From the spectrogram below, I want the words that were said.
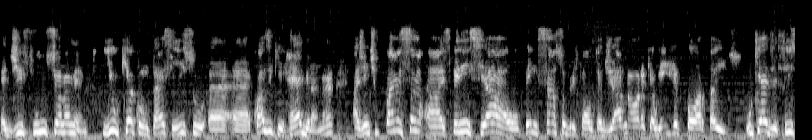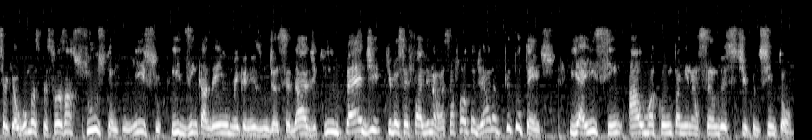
é de funcionamento. E o que acontece, isso é, é quase que regra, né? A gente passa a experienciar ou pensar sobre falta de ar na hora que alguém reporta isso. O que é difícil é que algumas pessoas assustam com isso e desencadeiam um mecanismo de ansiedade que impede que você fale, não, essa falta de ar é porque eu tô tenso. E aí sim há uma contaminação desse tipo de sintoma.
